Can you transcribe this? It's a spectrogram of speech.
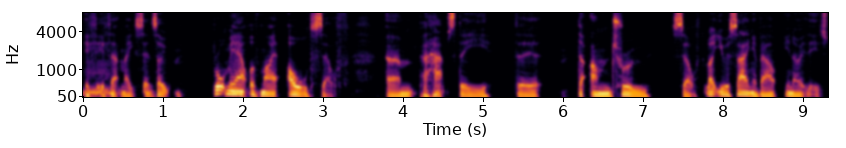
if mm. if that makes sense. So brought me mm. out of my old self, um, perhaps the the the untrue self like you were saying about you know it's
